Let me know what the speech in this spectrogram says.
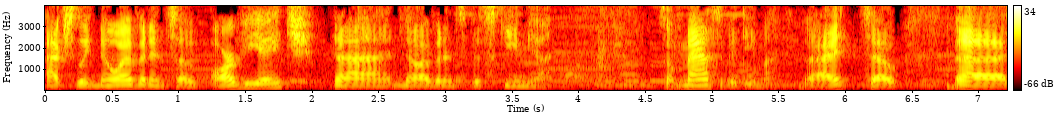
actually no evidence of RVH, uh, no evidence of ischemia. So massive edema, right? So uh,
